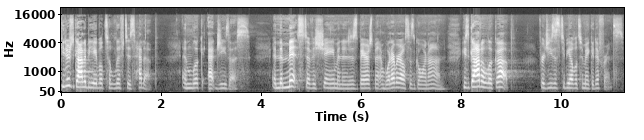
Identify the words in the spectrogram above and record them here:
Peter's got to be able to lift his head up and look at Jesus in the midst of his shame and his embarrassment and whatever else is going on. He's got to look up for Jesus to be able to make a difference.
